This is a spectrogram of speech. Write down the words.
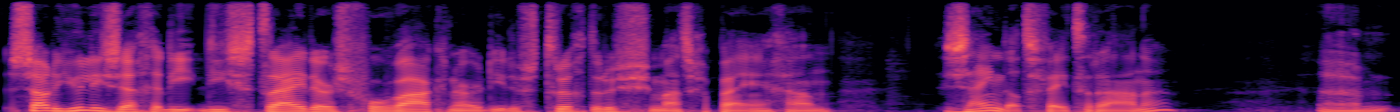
Zouden jullie zeggen, die, die strijders voor Wagner, die dus terug de Russische maatschappij ingaan, zijn dat veteranen? Um,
